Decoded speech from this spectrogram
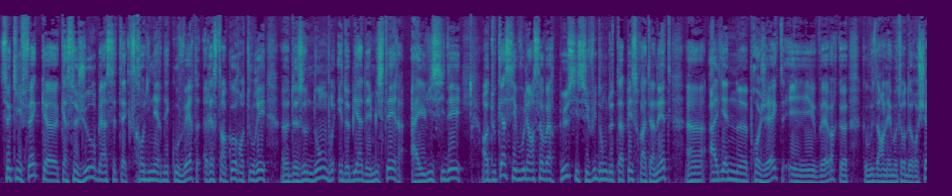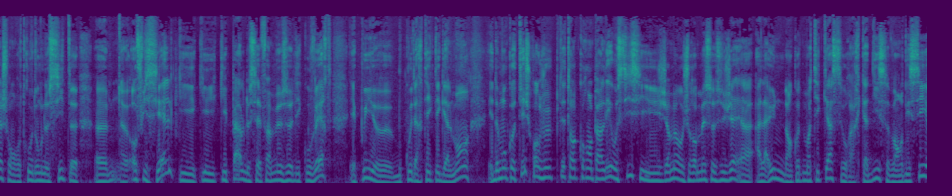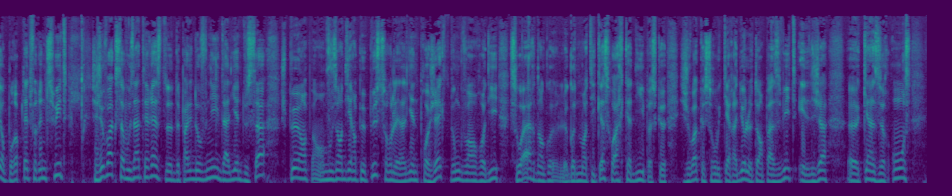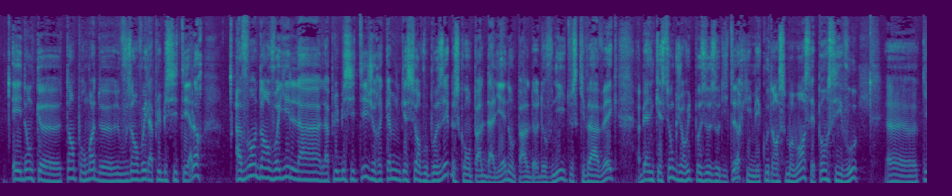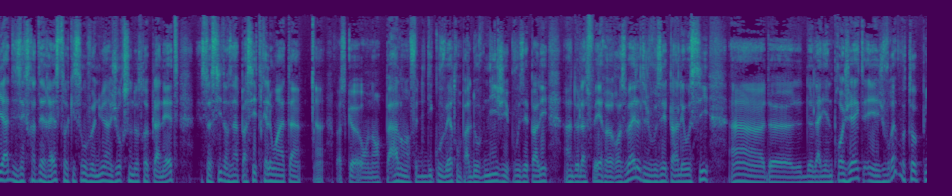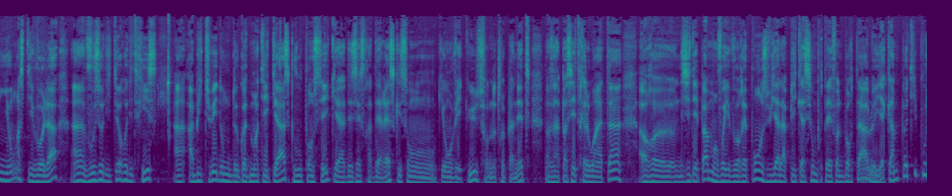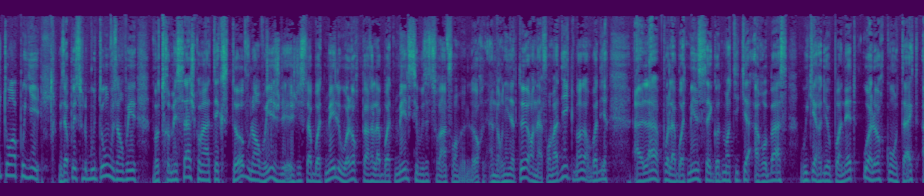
Ce qui fait qu'à ce jour, bien cette extraordinaire découverte reste encore entourée euh, de zones d'ombre et de bien des mystères à élucider. En tout cas, si vous voulez en savoir plus, il suffit donc de taper sur internet un Alien Project et vous allez voir que, que vous dans les moteurs de recherche, on retrouve donc le site euh, officiel qui, qui, qui, parle de ces fameuses découvertes et puis euh, beaucoup d'articles également. Et de mon côté, je crois que je vais peut-être encore en parler aussi si jamais je remets ce sujet à, la une dans Code Mantica sur Arcadie ce vendredi. On pourrait peut-être faire une suite. Si je vois que ça vous intéresse de, parler d'OVNI, d'aliens, tout ça, je peux en, vous en dire un peu plus sur l'Alien Project. Donc vendredi soir, donc le God Mantica soit Arcadie, parce que je vois que sur Wiki Radio, le temps passe vite, est déjà 15h11, euh, et donc euh, temps pour moi de vous envoyer la publicité. Alors, avant d'envoyer la, la, publicité, j'aurais quand même une question à vous poser, parce qu'on parle d'aliens, on parle d'ovnis, tout ce qui va avec. Eh bien, une question que j'ai envie de poser aux auditeurs qui m'écoutent en ce moment, c'est pensez-vous euh, qu'il y a des extraterrestres qui sont venus un jour sur notre planète, ceci dans un passé très lointain hein, Parce qu'on en parle, on en fait des découvertes, on parle d'ovnis, je vous ai parlé hein, de l'affaire Roosevelt, je vous ai parlé aussi hein, de, de l'Alien Project, et je voudrais votre opinion à ce niveau-là, hein, vous auditeurs, auditrices, hein, habitués donc de Godmantica, est-ce que vous pensez qu'il y a des extraterrestres extraterrestres qui sont qui ont vécu sur notre planète dans un passé très lointain. Alors euh, n'hésitez pas à m'envoyer vos réponses via l'application pour téléphone portable. Il y a qu'un petit bouton à appuyer. Vous appuyez sur le bouton, vous envoyez votre message comme un texto, vous l'envoyez, je, je sur la boîte mail ou alors par la boîte mail si vous êtes sur un, ordinateur en informatique. On va dire euh, là pour la boîte mail c'est godmantica@wikiradio.net ou alors contact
